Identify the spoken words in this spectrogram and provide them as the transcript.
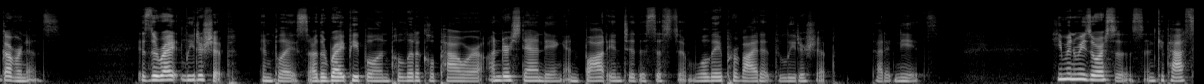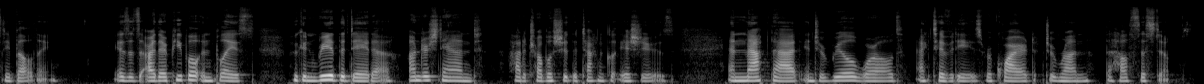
governance. Is the right leadership in place? Are the right people in political power understanding and bought into the system? Will they provide it the leadership that it needs? Human resources and capacity building. Is it, are there people in place who can read the data, understand how to troubleshoot the technical issues, and map that into real world activities required to run the health systems?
